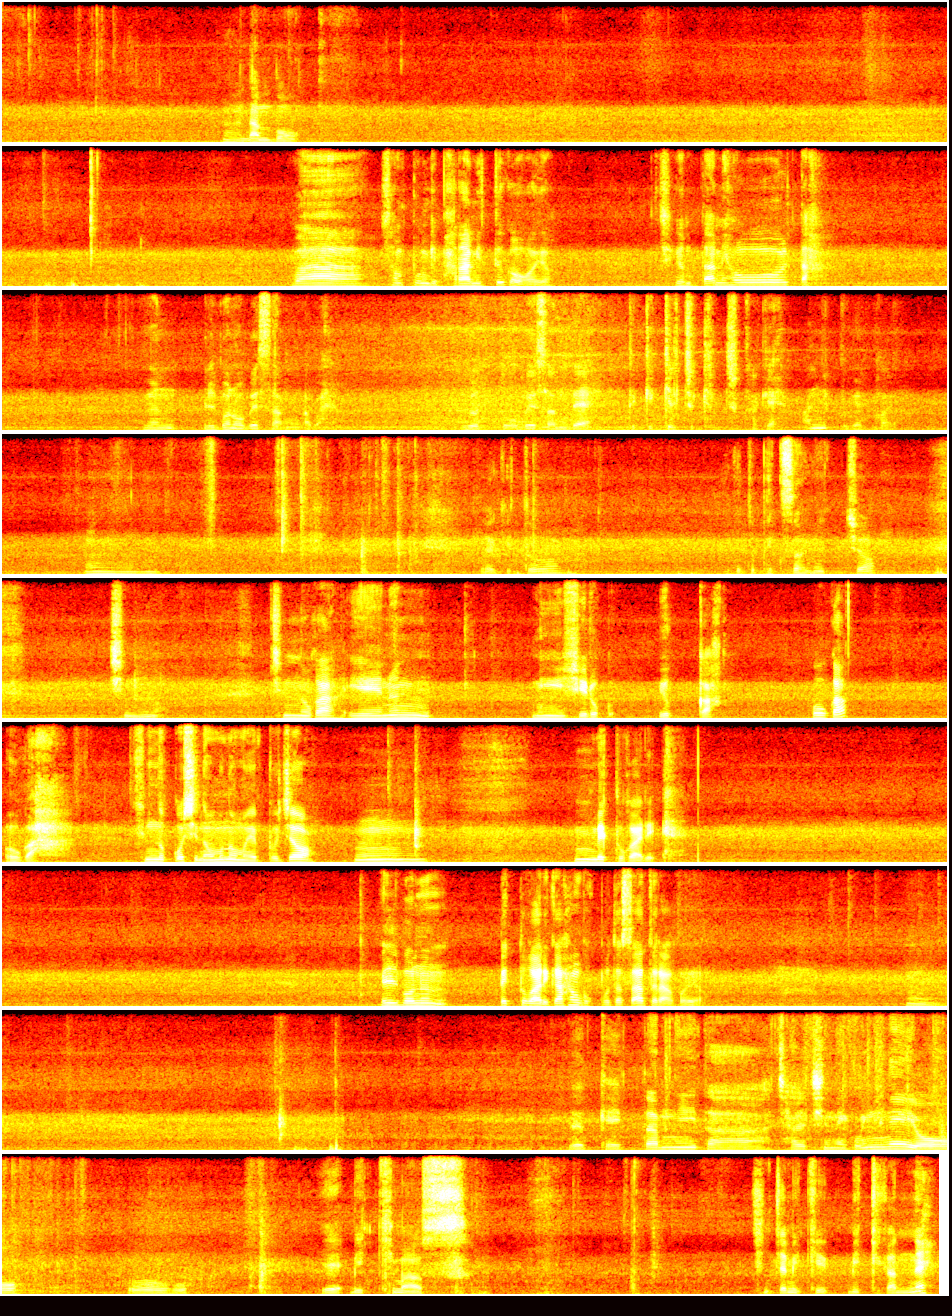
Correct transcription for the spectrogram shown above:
어, 남봉. 와 선풍기 바람이 뜨거워요. 지금 땀이 홀딱. 이건 일본 오베사인가 봐요 이것도 오베사인데 이렇게 길쭉길쭉하게 안 이쁘게 커요. 음. 여기도 여기도 백성 있죠? 진노. 진노가 얘는 미시로 육각 오각 오각. 진노꽃이 너무너무 예쁘죠? 음, 음 맥도가리 일본은 맥도가리가 한국보다 싸더라고요. 음. 이렇게 있답니다. 잘 지내고 있네요. 오, 예, 미키마우스. 진짜 미키, 미키 같네.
